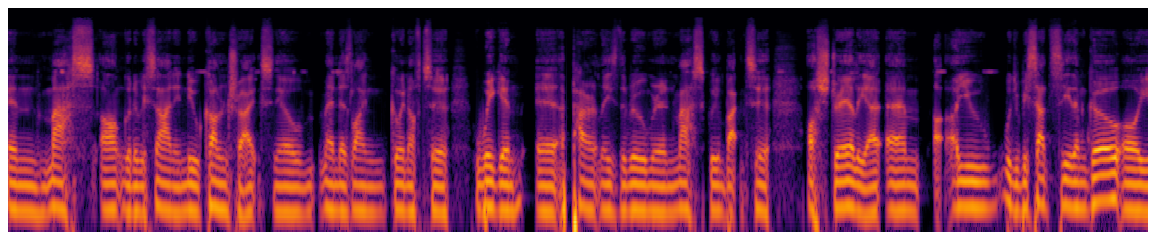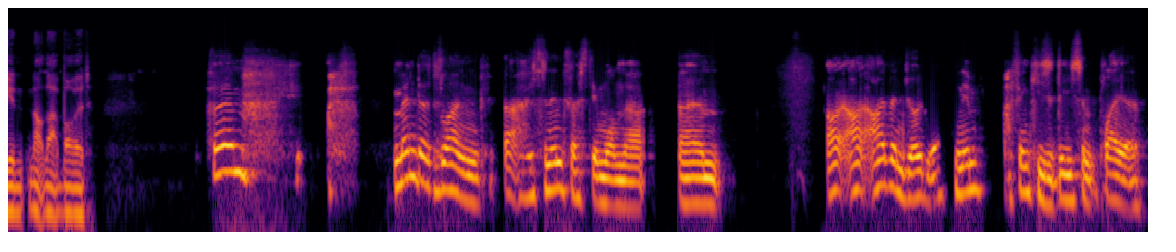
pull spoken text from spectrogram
and Mass aren't going to be signing new contracts. You know, Mendez-Laing going off to Wigan uh, apparently is the rumour, and Mass going back to Australia. Um, are you? Would you be sad to see them go, or are you not that bothered? Um, Mendez-Laing, uh, it's an interesting one. That um, I, I've enjoyed watching him. I think he's a decent player,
